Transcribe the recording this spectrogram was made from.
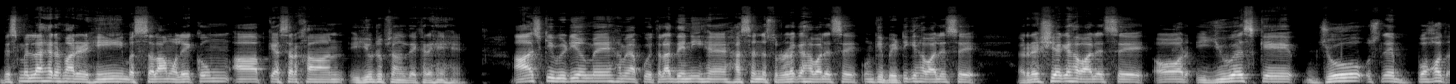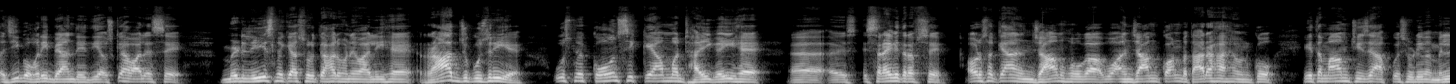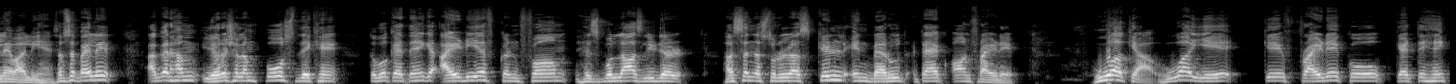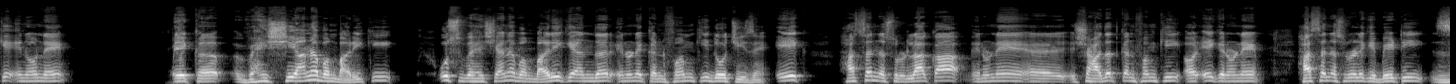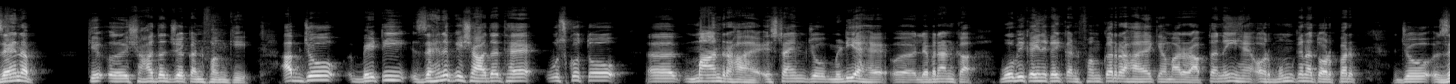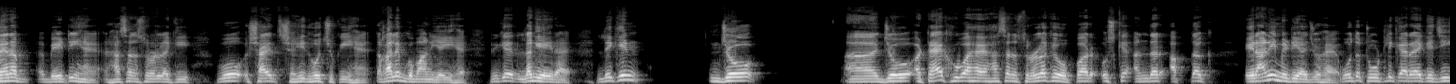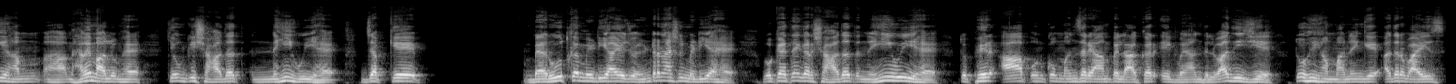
बिसमीम अल्लाम आप कैसर Khan YouTube channel देख रहे हैं। आज की वीडियो में हमें आपको इतला देनी है हसन नसरुल्ला के हवाले से, उनकी बेटी के हवाले से, रशिया के हवाले से और यूएस के जो उसने बहुत अजीब गरीब बयान दे दिया, उसके हवाले से मिडल ईस्ट में क्या सूरत हाल होने वाली है, रात जो गुजरी है, उसमें कौन सी क़्यामत ढाई गई है इसराइल की तरफ़ से? और उसका क्या अंजाम होगा? वो अंजाम कौन बता रहा है उनको? ये तमाम चीज़ें आपको इस वीडियो में मिलने वाली हैं। सबसे पहले, अगर हम यरूशलम पोस्ट देखें तो वो कहते हैं कि I D F confirm Hezbollah's leader Hassan Nasrallah killed in Beirut attack on Friday हुआ क्या? हुआ ये कि फ्राइडे को कहते हैं कि इन्होंने एक वहशियाना बमबारी की। उस वहशियाना बमबारी के अंदर इन्होंने कन्फर्म की दो चीज़ें। एक हसन नसरुल्ला का इन्होंने शहादत कन्फर्म की और एक इन्होंने हसन नसरुल्ला की बेटी जैनब की शहादत जो है कन्फर्म की। अब जो बेटी जैनब की शहादत है उसको तो आ, मान रहा है। इस टाइम जो मीडिया है लेबनान का वो भी कहीं ना कहीं कंफर्म कर रहा है कि हमारा रबता नहीं है और मुमकिन तौर पर जो जैनब बेटी हैं हसन नसरुल्ला की वो शायद शहीद हो चुकी हैं। गालिब गुमान यही है क्योंकि लग यही रहा है। लेकिन जो जो अटैक हुआ है हसन नसरुल्ला के ऊपर उसके अंदर अब तक ईरानी मीडिया जो है वो तो टोटली कह रहा है कि जी हम, हम हमें मालूम है कि उनकी शहादत नहीं हुई है जबकि बैरूत का मीडिया या जो इंटरनेशनल मीडिया है वो कहते हैं अगर शहादत नहीं हुई है तो फिर आप उनको मंजर आम पे लाकर एक बयान दिलवा दीजिए तो ही हम मानेंगे। अदरवाइज़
